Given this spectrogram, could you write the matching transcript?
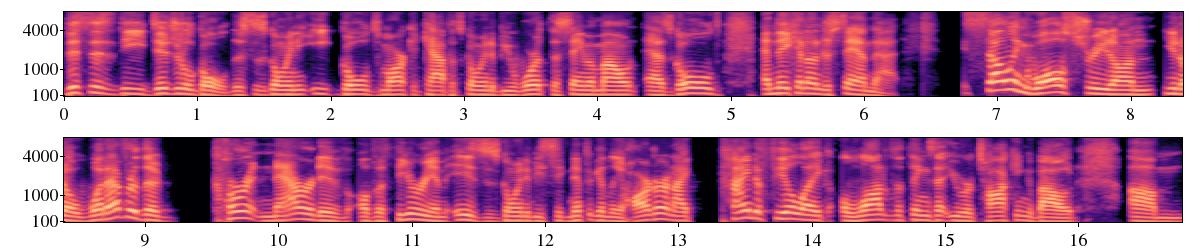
this is the digital gold this is going to eat gold's market cap it's going to be worth the same amount as gold and they can understand that selling Wall Street on, you know, whatever the current narrative of Ethereum is is going to be significantly harder. And I kind of feel like a lot of the things that you were talking about um,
